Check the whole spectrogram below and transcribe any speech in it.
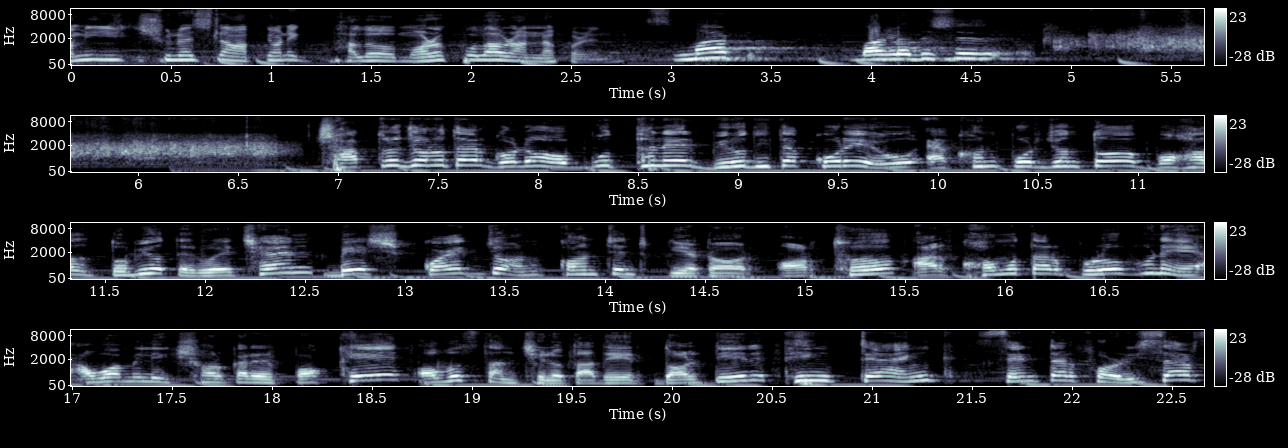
আমি শুনেছিলাম আপনি অনেক ভালো মরক পোলাও রান্না করেন। স্মার্ট বাংলাদেশের ছাত্র জনতার গণ অভ্যুত্থানের বিরোধিতা করেও এখন পর্যন্ত বহাল তবিয়তে রয়েছেন বেশ কয়েকজন কন্টেন্ট ক্রিয়েটর অর্থ আর ক্ষমতার প্রলোভনে আওয়ামী লীগ সরকারের পক্ষে অবস্থান ছিল তাদের। দলটির think tank centre for research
